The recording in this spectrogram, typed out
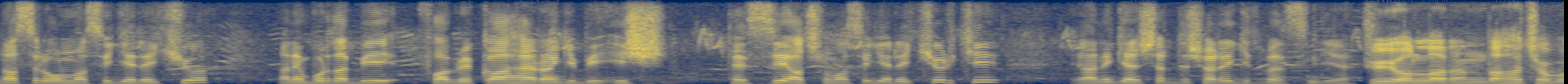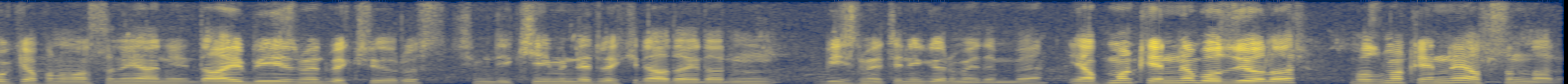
nasıl olması gerekiyor? Hani burada bir fabrika, herhangi bir iş tesisi açılması gerekiyor ki yani gençler dışarıya gitmesin diye. Şu yolların daha çabuk yapılmasını yani daha iyi bir hizmet bekliyoruz. Şimdiki milletvekili adaylarının bir hizmetini görmedim ben. Yapmak yerine bozuyorlar. Bozmak yerine yapsınlar.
